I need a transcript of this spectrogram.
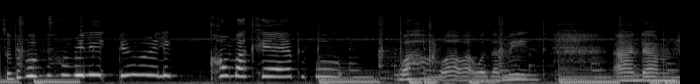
So people people really people really come back here. People wow wow i was amazed. And um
